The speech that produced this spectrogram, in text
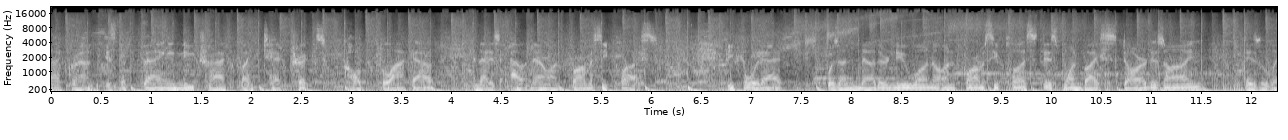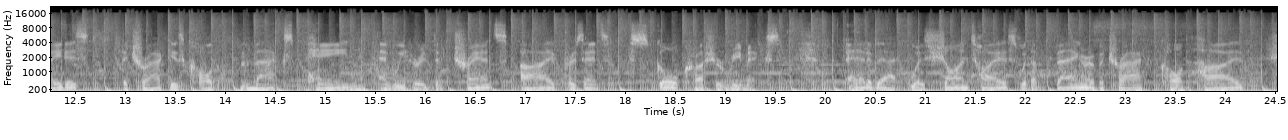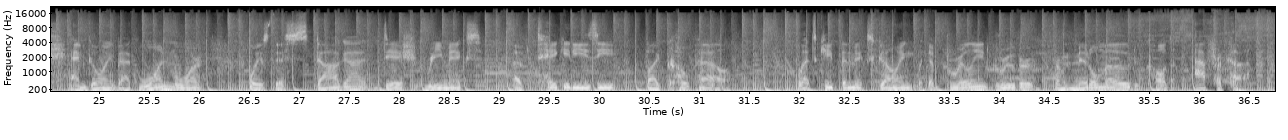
Background is the banging new track by Tektrix called Blackout, and that is out now on Pharmacy Plus. Before that was another new one on Pharmacy Plus, this one by Star Design, his latest. The track is called Max Pain, and we heard the Trance Eye presents Skull Crusher remix. Ahead of that was Sean Tyas with a banger of a track called Hive, and going back one more was the Staga Dish remix of Take It Easy by Copel. Let's keep the mix going with a brilliant groover from Middle Mode called Africa.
